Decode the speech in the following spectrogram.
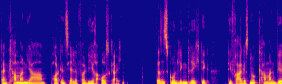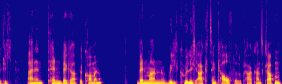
dann kann man ja potenzielle Verlierer ausgleichen. Das ist grundlegend richtig. Die Frage ist nur, kann man wirklich einen 10-Bagger bekommen? Wenn man willkürlich Aktien kauft, also klar kann es klappen,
